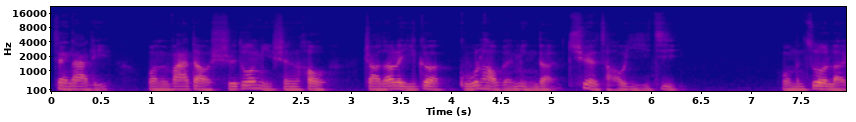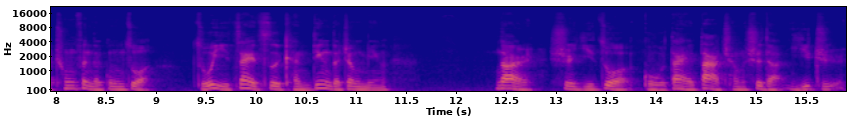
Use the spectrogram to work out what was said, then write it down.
在那里，我们挖到十多米深后，找到了一个古老文明的确凿遗迹。我们做了充分的工作。足以再次肯定的证明，那儿是一座古代大城市的遗址。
